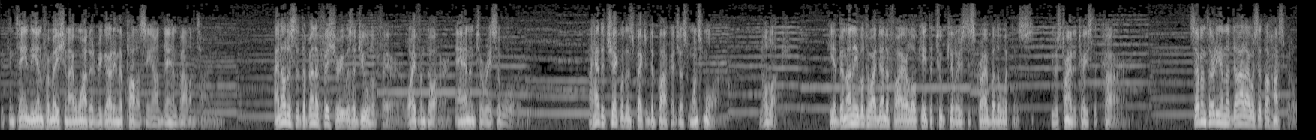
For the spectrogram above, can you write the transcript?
It contained the information I wanted regarding the policy on Dan Valentine. I noticed that the beneficiary was a Jewel affair, wife and daughter, Anne and Teresa Ward. I had to check with Inspector DeBaca just once more. No luck. He had been unable to identify or locate the two killers described by the witness. He was trying to trace the car. 7.30 on the dot, I was at the hospital.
